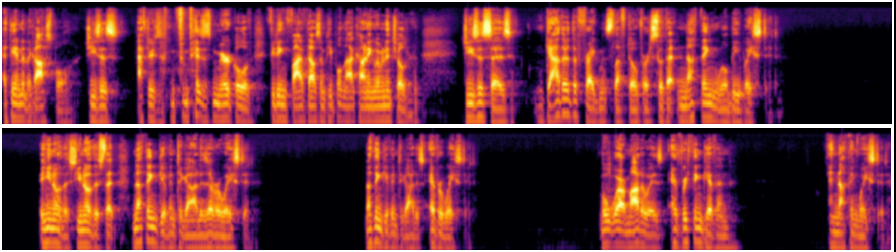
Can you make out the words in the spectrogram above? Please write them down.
at the end of the gospel, Jesus, after his miracle of feeding 5,000 people, not counting women and children, Jesus says, Gather the fragments left over so that nothing will be wasted. And you know this, you know this, that nothing given to God is ever wasted. Nothing given to God is ever wasted. But our motto is everything given and nothing wasted.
